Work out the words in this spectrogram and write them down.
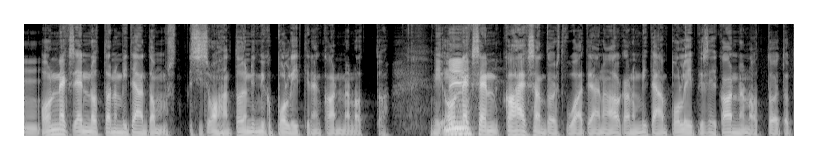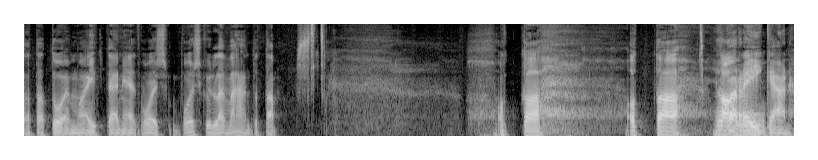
mm. onneksi en ottanut mitään tuommoista, siis onhan toi nyt niinku poliittinen kannanotto. Niin, Niin. onneksi en 18-vuotiaana alkanut mitään poliittisia kannanottoja tota, tatuoimaan itseäni, että vois, vois kyllä vähän tota, ottaa, ottaa joka reikään.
